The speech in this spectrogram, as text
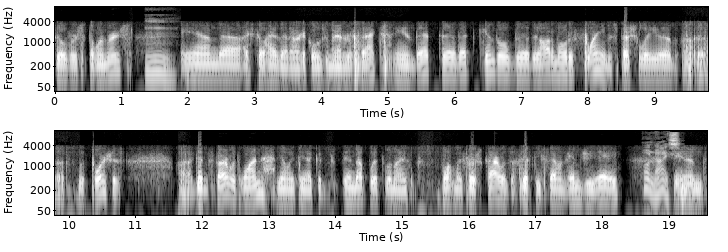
Silver Stormers, mm. and uh, I still have that article as a matter of fact. And that uh, that kindled uh, the automotive flame, especially uh, uh, with Porsches. Uh, didn't start with one. The only thing I could end up with when I bought my first car was a '57 MGA. Oh, nice! And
